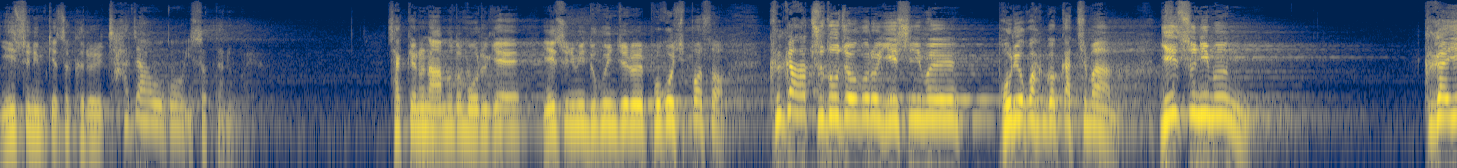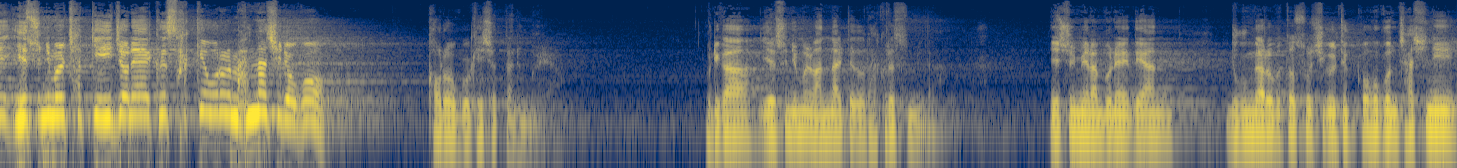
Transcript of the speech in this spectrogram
예수님께서 그를 찾아오고 있었다는 거예요. 사교는 아무도 모르게 예수님이 누구인지를 보고 싶어서 그가 주도적으로 예수님을 보려고 한 것 같지만 예수님은 그가 예, 예수님을 찾기 이전에 그 사개오를 만나시려고 걸어오고 계셨다는 거예요. 우리가 예수님을 만날 때도 다 그렇습니다. 예수님이란 분에 대한 누군가로부터 소식을 듣고 혹은 자신이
